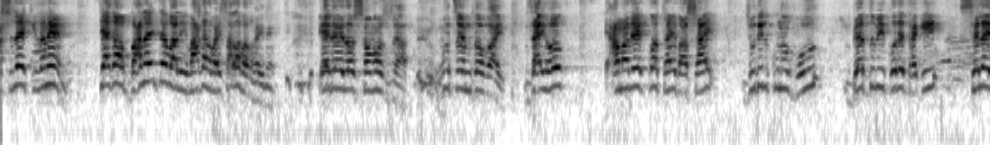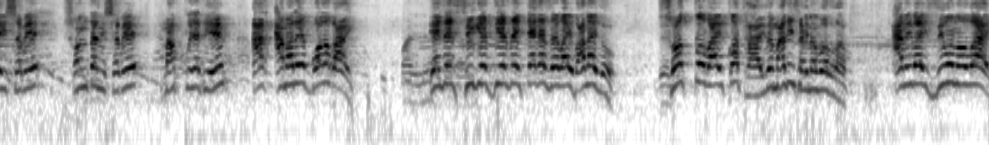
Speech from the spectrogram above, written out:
আসলে কি জানেন টাকা বানাইতে পারি মাকার ভাই চালাবার ভাই না এটা হলো সমস্যা বুঝছেন তো ভাই? যাই হোক আমাদের কথায় বাসায় যদি কোনো ভুল বেদবি করে থাকি, ছেলে হিসাবে, সন্তান হিসাবে মাফ করে দিয়েন আর আমাদের বড় ভাই, এই যে সিগারেট দিয়ে যে টাকা ভাই বানাইলো, সত্য ভাই কথা, এই যে মারি চাই না বললাম। আমি ভাই জীবন ও ভাই,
